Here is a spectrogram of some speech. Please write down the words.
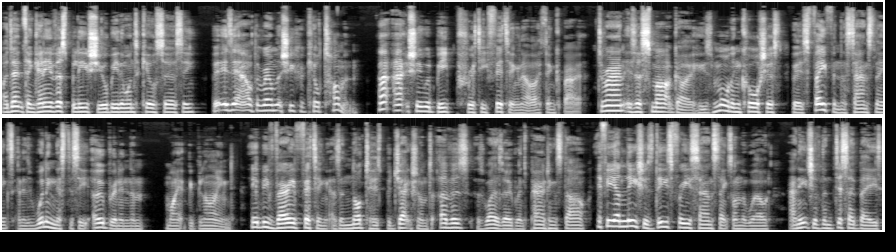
I don't think any of us believe she'll be the one to kill Cersei, but is it out of the realm that she could kill Tommen? That actually would be pretty fitting now that I think about it. Doran is a smart guy who's more than cautious, but his faith in the Sand Snakes and his willingness to see Oberyn in them might be blind. It would be very fitting as a nod to his projection onto others, as well as Oberyn's parenting style, if he unleashes these three sand snakes on the world and each of them disobeys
